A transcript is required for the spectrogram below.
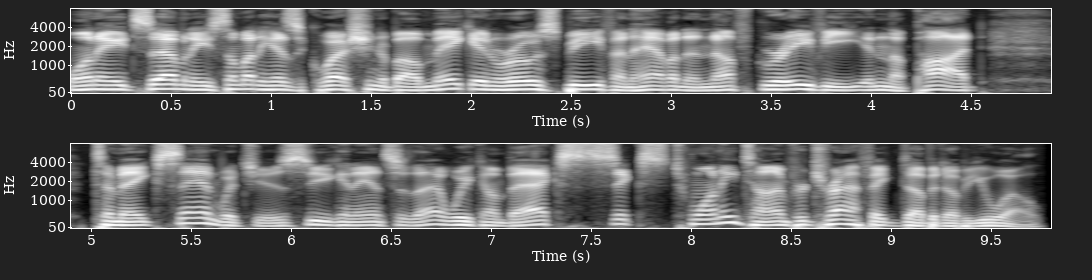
1870. Somebody has a question about making roast beef and having enough gravy in the pot to make sandwiches. So you can answer that. We come back 620 time for traffic WWL.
